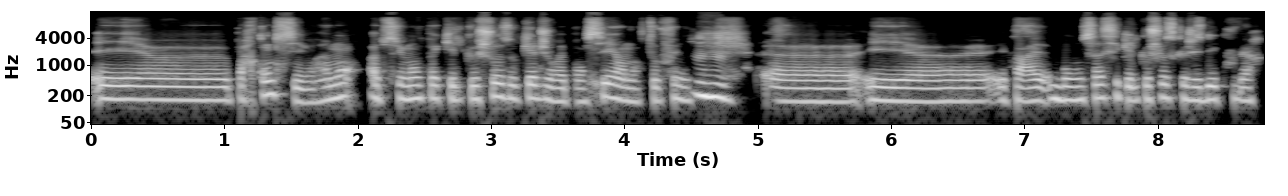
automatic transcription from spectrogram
Et euh, par contre, c'est vraiment absolument pas quelque chose auquel j'aurais pensé en orthophonie. Mmh. Euh, et, et bon, ça c'est quelque chose que j'ai découvert.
